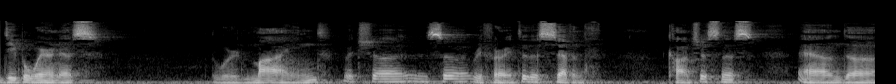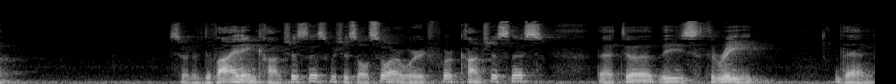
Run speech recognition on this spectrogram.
deep awareness, the word mind, which uh, is uh, referring to the seventh consciousness, and sort of dividing consciousness, which is also our word for consciousness, that uh, these three then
